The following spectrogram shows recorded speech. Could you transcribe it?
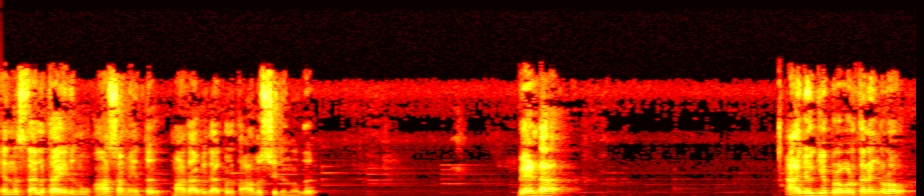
എന്ന സ്ഥലത്തായിരുന്നു ആ സമയത്ത് മാതാപിതാക്കൾ താമസിച്ചിരുന്നത്. വേണ്ട ആരോഗ്യ പ്രവർത്തനങ്ങളോ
